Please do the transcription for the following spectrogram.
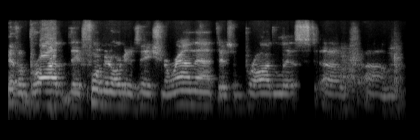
they have a broad, they formed an organization around that. There's a broad list of um,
